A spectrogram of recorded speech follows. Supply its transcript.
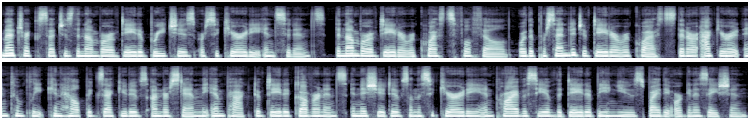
Metrics such as the number of data breaches or security incidents, the number of data requests fulfilled, or the percentage of data requests that are accurate and complete can help executives understand the impact of data governance initiatives on the security and privacy of the data being used by the organization.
